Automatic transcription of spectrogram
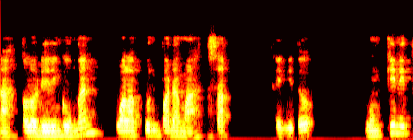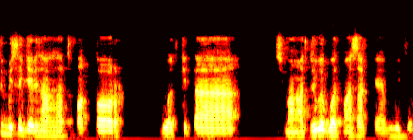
nah kalau di lingkungan walaupun pada masak kayak gitu mungkin itu bisa jadi salah satu faktor buat kita semangat juga buat masak ya begitu.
